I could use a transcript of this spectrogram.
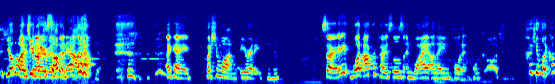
You're the one I'm who's too going to have to suffer now. Yeah. Okay, question one. Are you ready? Mhm. So, what are proposals and why are they important? Oh God, you're like, I'm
